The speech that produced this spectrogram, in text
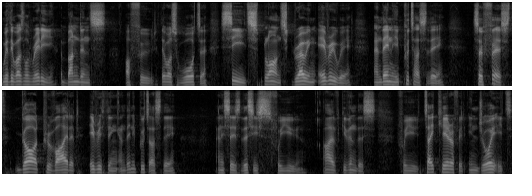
where there was already abundance of food. There was water, seeds, plants growing everywhere, and then He put us there. So, first, God provided everything, and then He puts us there, and He says, This is for you. I have given this for you. Take care of it, enjoy it,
